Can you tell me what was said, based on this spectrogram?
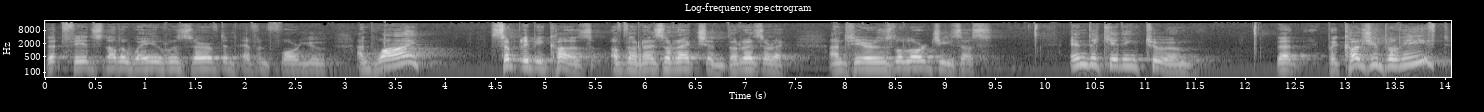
that fades not away, reserved in heaven for you. And why? simply because of the resurrection, the resurrect. And here is the Lord Jesus indicating to him that because you believed,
